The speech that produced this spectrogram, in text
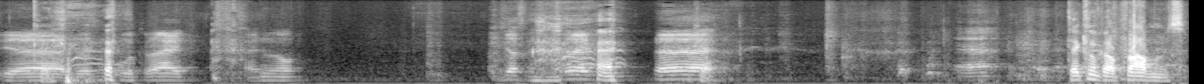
Yeah, Okay. it doesn't look right. I don't know. Just right. Uh, Okay. Technical problems.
